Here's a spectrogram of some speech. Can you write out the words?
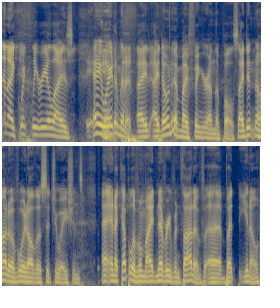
then I quickly realized, hey, wait a minute, I I don't have my finger on the pulse. I didn't know how to avoid all those situations. And a couple of them I'd never even thought of, uh, but you know,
